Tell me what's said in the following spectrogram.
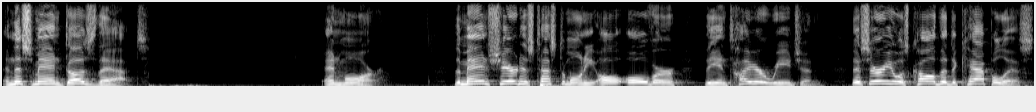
And this man does that and more. The man shared his testimony all over the entire region. This area was called the Decapolis.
